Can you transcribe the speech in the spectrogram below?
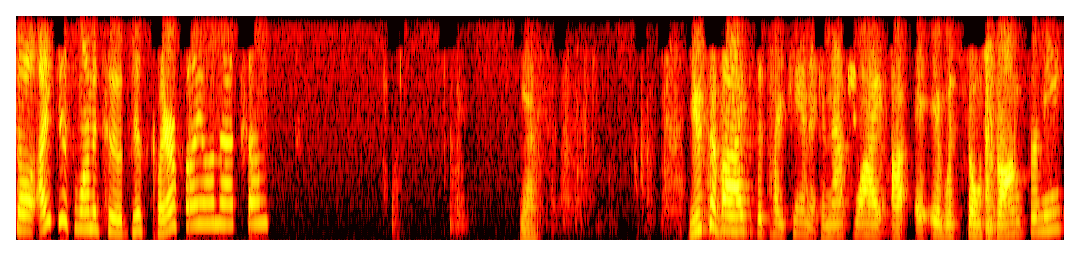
so I just wanted to just clarify on that some. Yes. You survived the Titanic, and that's why uh, it it was so strong for me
